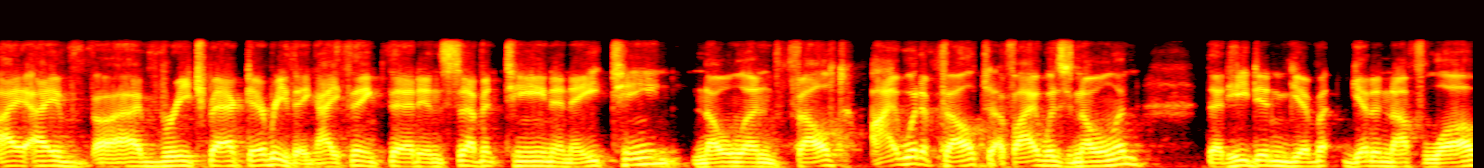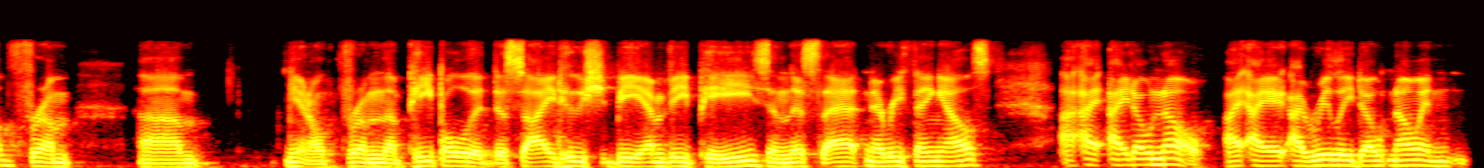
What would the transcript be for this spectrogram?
I, have I've reached back to everything. I think that in 17 and 18, Nolan felt I would have felt if I was Nolan that he didn't give get enough love from um, you know from the people that decide who should be MVPs and this that and everything else. I, I don't know. I, I, I really don't know. And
